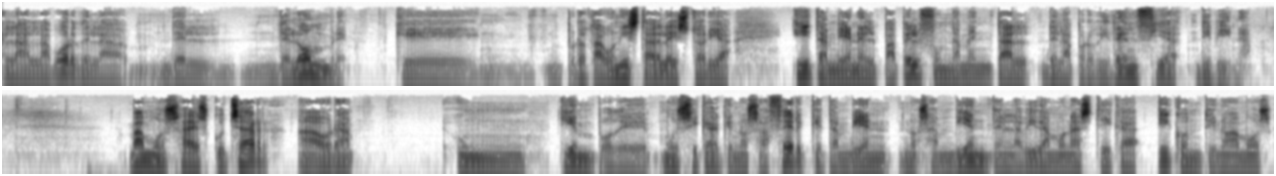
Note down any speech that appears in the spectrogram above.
la labor de la, del, del hombre que protagonista de la historia y también el papel fundamental de la providencia divina. Vamos a escuchar ahora un tiempo de música que nos acerque también, nos ambiente en la vida monástica y continuamos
